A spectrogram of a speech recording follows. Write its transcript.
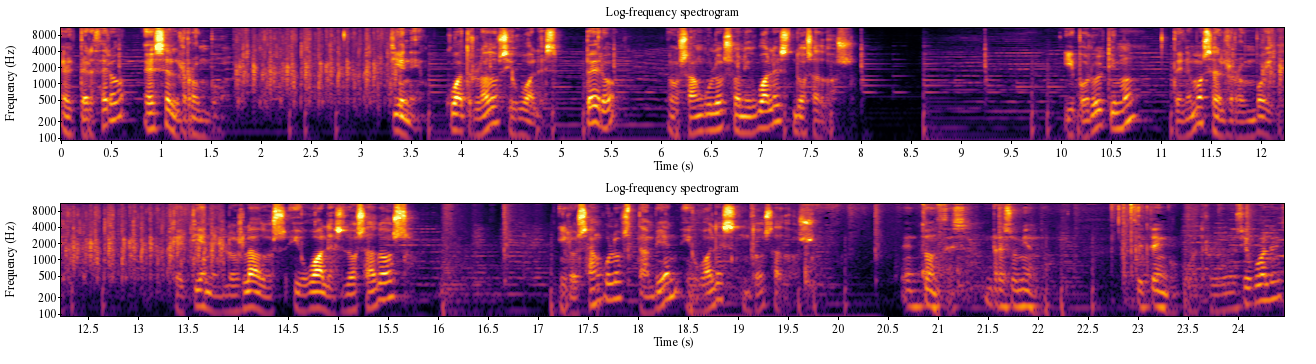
El tercero es el rombo. Tiene cuatro lados iguales, pero los ángulos son iguales 2 a 2. Y por último, tenemos el romboide, que tiene los lados iguales 2 a 2 y los ángulos también iguales 2 a 2. Entonces, resumiendo, si tengo cuatro lados iguales,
